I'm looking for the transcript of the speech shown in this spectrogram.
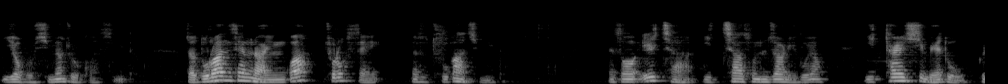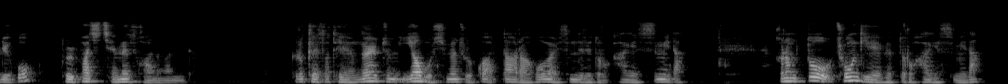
이어보시면 좋을 것 같습니다. 자, 노란색 라인과 초록색 해서 두 가지입니다. 그래서 1차, 2차 손절이고요. 이탈 시 매도 그리고 돌파시 재매수 가능합니다. 그렇게 해서 대응을 좀 이어보시면 좋을 것 같다라고 말씀드리도록 하겠습니다. 그럼 또 좋은 기회에 뵙도록 하겠습니다.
